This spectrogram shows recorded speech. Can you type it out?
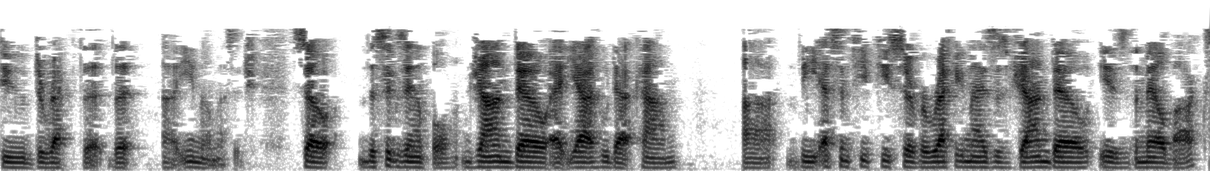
to direct the the uh, email message. So this example, John Doe at yahoo.com uh, the SMTP server recognizes John Doe is the mailbox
